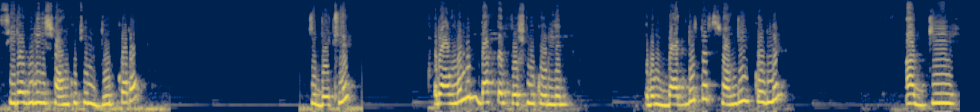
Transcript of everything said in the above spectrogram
শিরাগুলির সংকোচন দূর করা কি দেখলে? রঙ্গনের ডাক্তার প্রশ্ন করলেন। এবং ব্যগ্রতার সঙ্গেই করলেন। আগে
